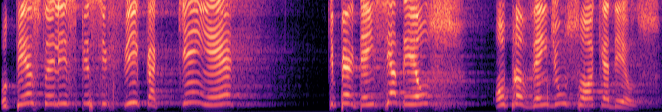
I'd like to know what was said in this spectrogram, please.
O texto ele especifica quem é que pertence a Deus ou provém de um só que é Deus.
